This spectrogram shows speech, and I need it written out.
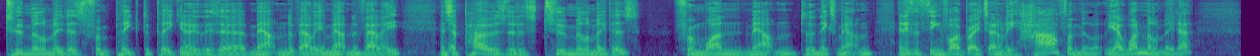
two millimetres from peak to peak, you know, there's a mountain, a valley, a mountain, a valley, and suppose that it's two millimetres from one mountain to the next mountain, and if the thing vibrates only half a milli, yeah, one millimetre,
